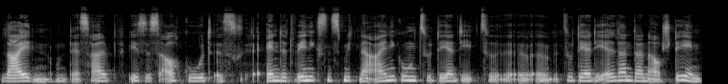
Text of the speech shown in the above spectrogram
leiden und deshalb ist es auch gut. Es endet wenigstens mit einer Einigung, zu der die, zu, zu der die Eltern dann auch stehen.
